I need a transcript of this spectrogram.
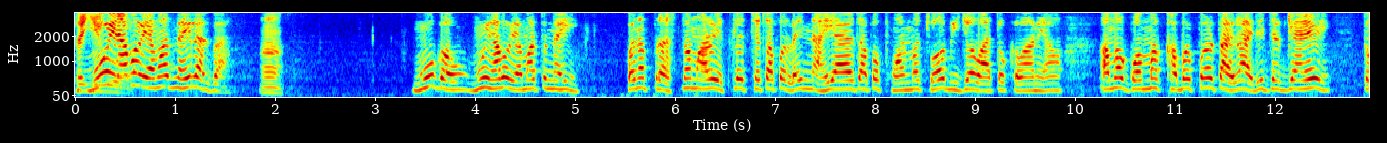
થઈ હું એના પર એમાં જ નહીં લાલબા હા. હું કહું હું એના પર એમાં તો નહીં. પણ પ્રશ્ન મારો એટલો જ છે તો આપણે લઈને નહીં આવ્યા તો આપણે ફોનમાં છો બીજો વાતો કરવાની આમાં ગામમાં ખબર પડે તો આવી જગ્યાએ તો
